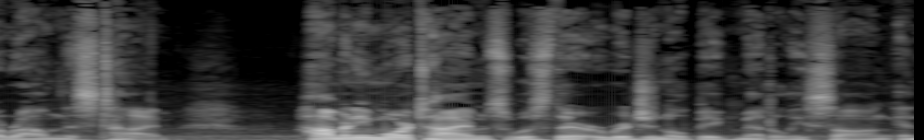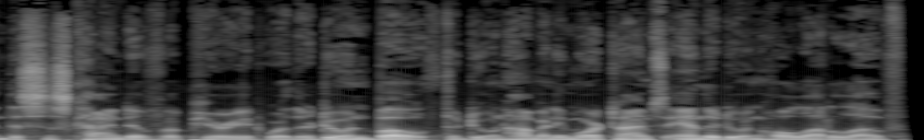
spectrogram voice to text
around this time. How many more times was their original big medley song? And this is kind of a period where they're doing both. They're doing How Many More Times and they're doing Whole Lot of Love.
